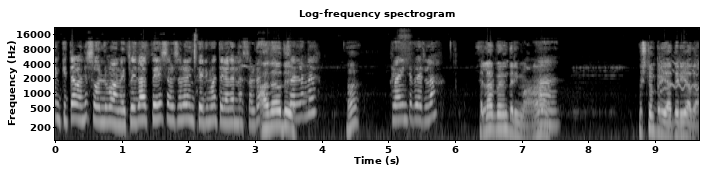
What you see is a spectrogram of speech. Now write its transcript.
என்கிட்ட வந்து சொல்லுவாங்க. இப்ப ஏதாவது பேர் சொல்ல சொல்ல எனக்கு தெரியுமா தெரியாத நான் சொல்றேன்? அதாவது சொல்லுங்க? கிளைண்ட் பேர்லாம்? எல்லார் பேரும் தெரியுமா? விஷ்ணுபிரியா தெரியாதா?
